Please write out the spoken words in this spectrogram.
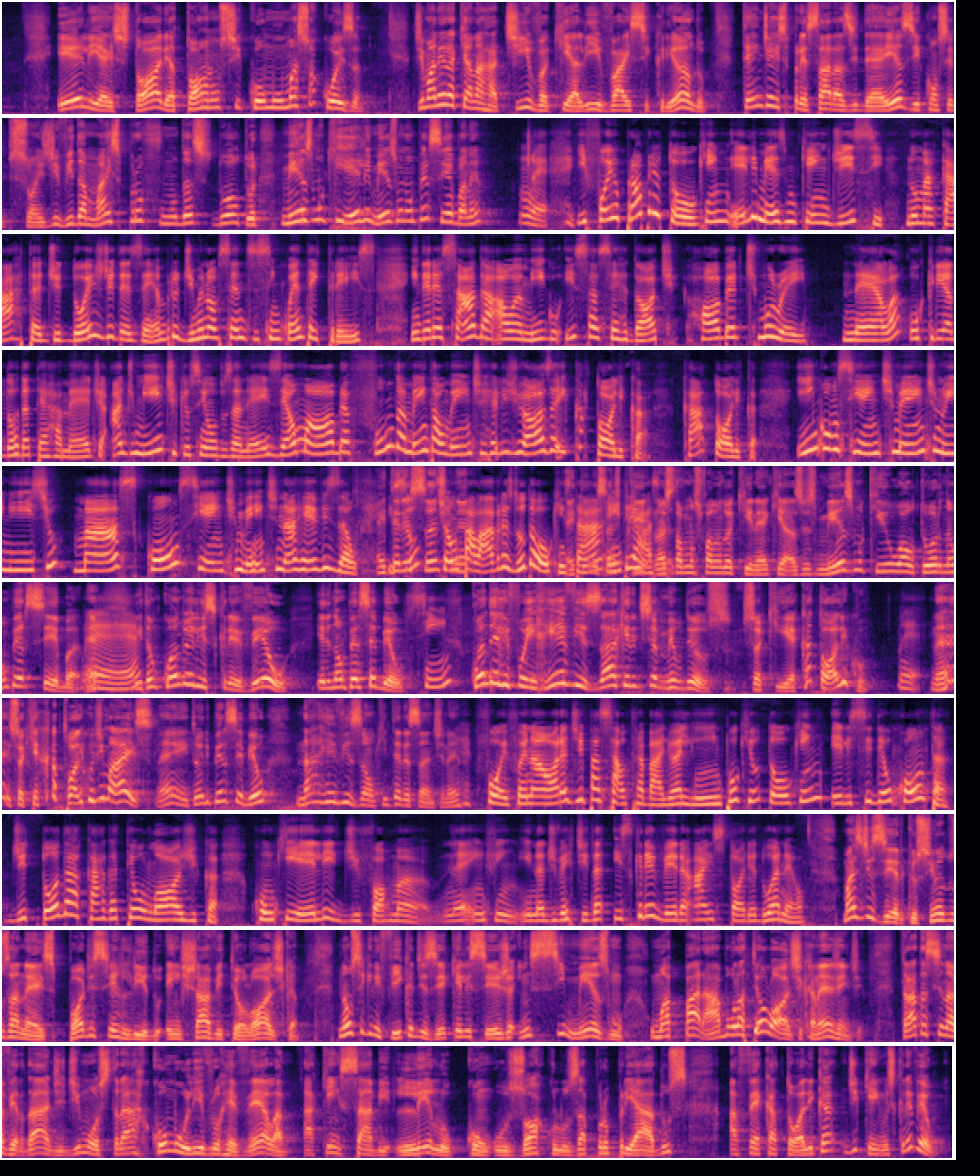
Ele e a história tornam-se como uma só coisa. De maneira que a narrativa que ali vai se criando tende a expressar as ideias e concepções de vida mais profundas do autor, mesmo que ele mesmo não perceba, né? É, e foi o próprio Tolkien, ele mesmo quem disse numa carta de 2 de dezembro de 1953, endereçada ao amigo e sacerdote Robert Murray. Nela, o criador da Terra-média admite que O Senhor dos Anéis é uma obra fundamentalmente religiosa e católica católica, inconscientemente no início, mas conscientemente na revisão. É interessante, Isso são né? palavras do Dawkins, É tá? Entre aspas. nós estávamos falando aqui, né, que às vezes mesmo que o autor não perceba, né? É. Então quando ele escreveu, ele não percebeu. Sim, Quando ele foi revisar, que ele disse: "Meu Deus, isso aqui é católico". É. Né? Isso aqui é católico demais, né? Então ele percebeu na revisão, que interessante, né? Foi, foi na hora de passar o trabalho a limpo que o Tolkien ele se deu conta de toda a carga teológica com que ele, de forma, né, enfim, inadvertida, escrevera a história do anel. Mas dizer que o Senhor dos Anéis pode ser lido em chave teológica não significa dizer que ele seja em si mesmo uma parábola teológica, né, gente? Trata-se, na verdade, de mostrar como o livro revela a quem sabe lê-lo com os óculos apropriados a fé católica de quem o escreveu.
